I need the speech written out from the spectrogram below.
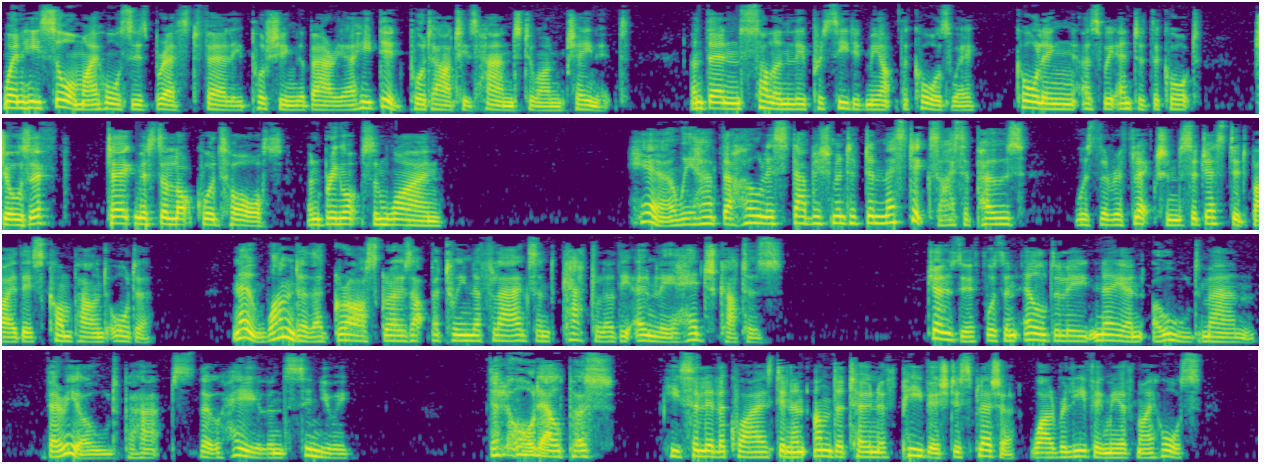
When he saw my horse's breast fairly pushing the barrier, he did put out his hand to unchain it, and then sullenly preceded me up the causeway calling, as we entered the court, "Joseph, take Mr. Lockwood's horse, and bring up some wine." "Here we have the whole establishment of domestics, I suppose," was the reflection suggested by this compound order. "No wonder the grass grows up between the flags, and cattle are the only hedge cutters." Joseph was an elderly, nay, an old man very old, perhaps, though hale and sinewy. "The Lord help us!" he soliloquised in an undertone of peevish displeasure, while relieving me of my horse,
